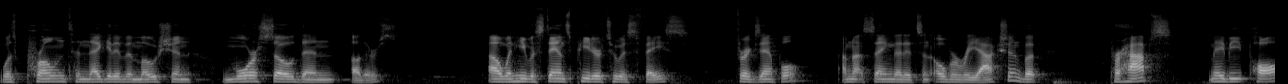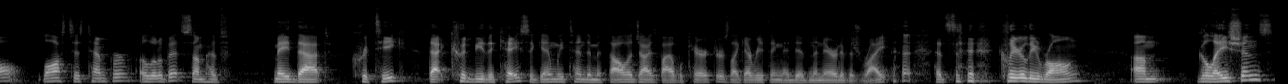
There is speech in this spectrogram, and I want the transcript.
was prone to negative emotion more so than others. Uh, when he withstands Peter to his face, for example, I'm not saying that it's an overreaction, but perhaps maybe Paul lost his temper a little bit. Some have made that critique. That could be the case. Again, we tend to mythologize Bible characters like everything they did in the narrative is right. That's clearly wrong. Um, Galatians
